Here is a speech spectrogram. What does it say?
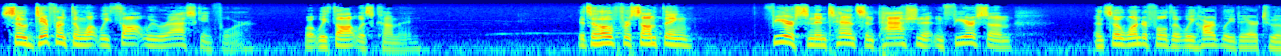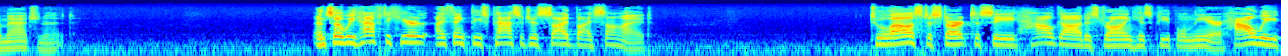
so different than what we thought we were asking for, what we thought was coming. It's a hope for something fierce and intense and passionate and fearsome and so wonderful that we hardly dare to imagine it. And so we have to hear, I think, these passages side by side to allow us to start to see how God is drawing his people near, how we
